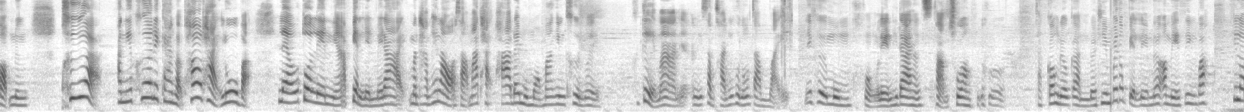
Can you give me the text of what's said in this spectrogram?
ต็อปหนึ่งเพื่ออันนี้เพื่อในการแบบถ้าเราถ่ายรูปอะแล้วตัวเลนเนี้ยเปลี่ยนเลนไม่ได้ มันทำให้เราอะสามารถถ่ายภาพได้มุมมองมากยิ่งขึ้นเว้ยคือเก๋มากเนี่ยอันนี้สำคัญที่คุณต้องจำไว้ นี่คือมุมของเลนที่ได้ทั้งสามช่วง จากกล้องเดียวกัน โดยที่ไม่ต้องเปลี่ยนเลนส์ด้วย Amazing ปะที่เรา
